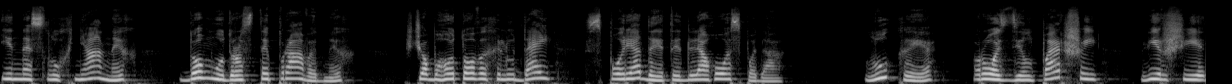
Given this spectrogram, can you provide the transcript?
і неслухняних до мудрости праведних, щоб готових людей спорядити для Господа. Луки, розділ 1, вірші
